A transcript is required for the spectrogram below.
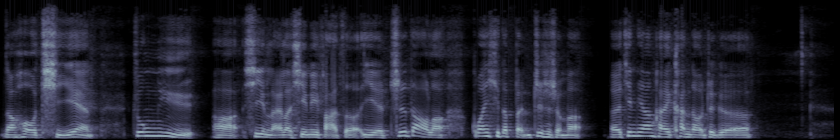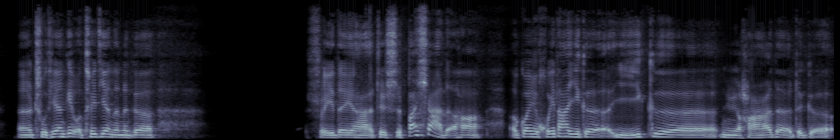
然后体验，终于啊吸引来了心理法则，也知道了关系的本质是什么。呃，今天还看到这个，呃，楚天给我推荐的那个。谁的呀？这是巴夏的哈。呃，关于回答一个一个女孩的这个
